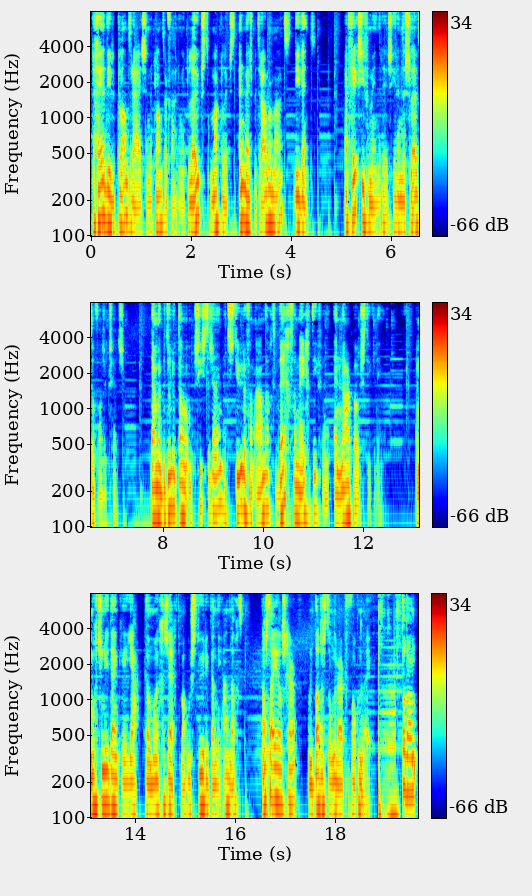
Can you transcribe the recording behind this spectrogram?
Degene die de klantreis en de klantervaring het leukst, makkelijkst en meest betrouwbaar maakt, die wint. En frictie verminderen is hierin de sleutel van succes. Daarmee bedoel ik dan om precies te zijn het sturen van aandacht weg van negatieve en naar positieve dingen. En mocht je nu denken, ja, heel mooi gezegd, maar hoe stuur ik dan die aandacht? Dan sta je heel scherp, want dat is het onderwerp voor volgende week. Tot dan!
